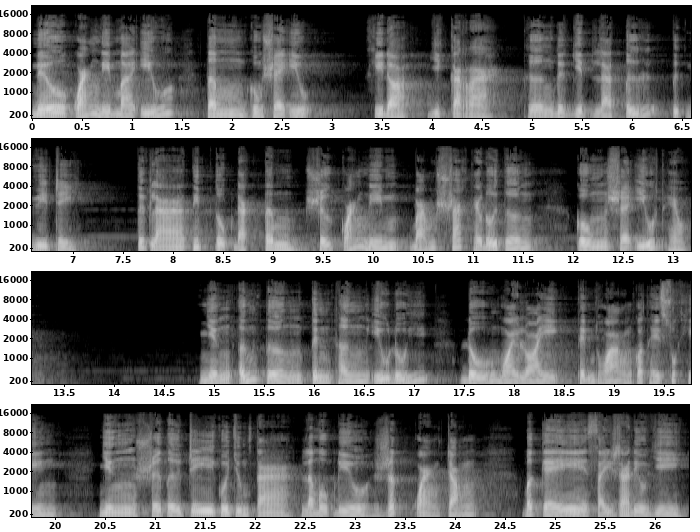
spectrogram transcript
Nếu quán niệm mà yếu, tâm cũng sẽ yếu. Khi đó, Vikara thường được dịch là tứ, tức duy trì. Tức là tiếp tục đặt tâm, sự quán niệm bám sát theo đối tượng cũng sẽ yếu theo. Những ấn tượng tinh thần yếu đuối đủ mọi loại thỉnh thoảng có thể xuất hiện, nhưng sự tự tri của chúng ta là một điều rất quan trọng. Bất kể xảy ra điều gì,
